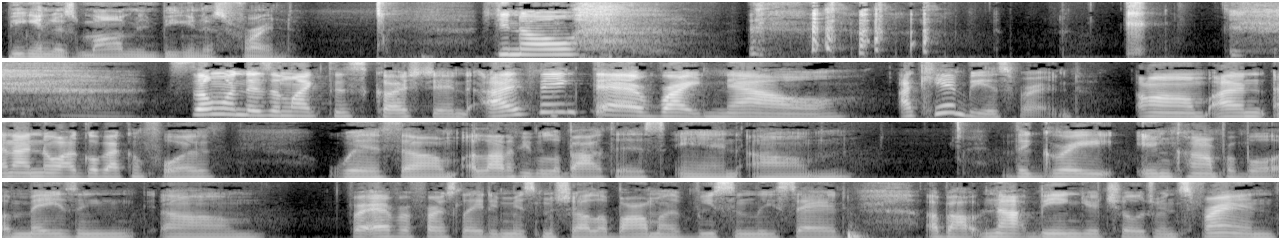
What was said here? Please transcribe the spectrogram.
being his mom and being his friend? You know, someone doesn't like this question. I think that right now I can be his friend. Um, I, and I know I go back and forth with um, a lot of people about this, and um, the great, incomparable, amazing, um, forever First Lady Miss Michelle Obama recently said about not being your children's friend,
